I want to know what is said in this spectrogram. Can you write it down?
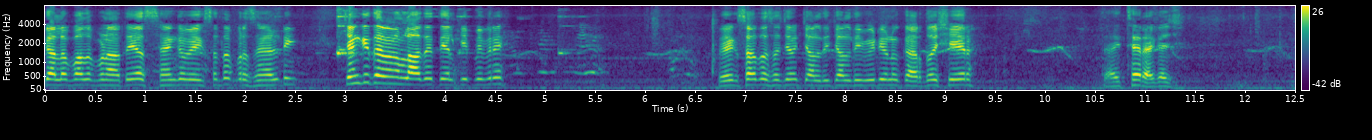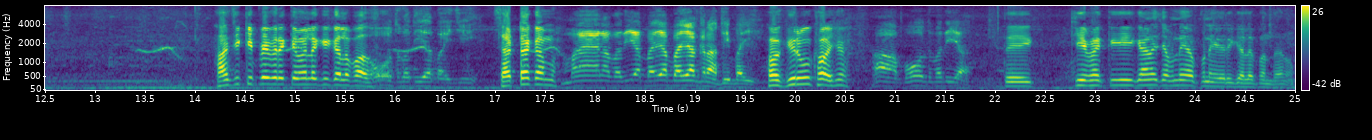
ਗੱਲਬਾਤ ਬਣਾਤੇ ਆ, ਸਿੰਘ ਵੇਖ ਸਕਦਾ ਪਰਸਨੈਲਿਟੀ ਚੰਗੀ ਤਰ੍ਹਾਂ ਲਾ ਦੇ ਤੇਲ ਕੀਪੇ ਵੀਰੇ। ਵੇਖ ਸਕਦਾ ਹੋ ਸੱਜਣੋ ਚਲਦੀ ਚਲਦੀ ਵੀਡੀਓ ਨੂੰ ਕਰ ਦਿਓ ਸ਼ੇਅਰ। ਤੇ ਇੱਥੇ ਰਹਿ ਗਿਆ ਜੀ। ਹਾਂਜੀ ਕੀਪੇ ਵੀਰੇ ਕਿਵੇਂ ਲੱਗੀ ਗੱਲਬਾਤ? ਬਹੁਤ ਵਧੀਆ ਬਾਈ ਜੀ। ਸੈੱਟ ਆ ਕੰਮ? ਮੈਂ ਨਾ ਵਧੀਆ ਬਜਾ ਬਜਾ ਕਰਾਤੀ ਬਾਈ। ਹੋ ਗਈ ਰੂਹ ਖੁਸ਼? ਹਾਂ ਬਹੁਤ ਵਧੀਆ। ਤੇ ਕਿਵੇਂ ਕੀ ਕਹਿਣਾ ਚਾਹੁੰਦੇ ਆ ਆਪਣੇ ਏਰੀਆ ਵਾਲੇ ਬੰਦਿਆਂ ਨੂੰ?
